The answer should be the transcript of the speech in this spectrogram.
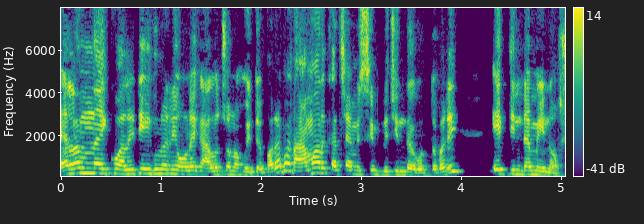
alumni quality এগুলো নিয়ে অনেক আলোচনা হইতে পারে। বাট আমার কাছে আমি সিম্পলি চিন্তা করতে পারি, এই তিনটা মেইন অপশন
